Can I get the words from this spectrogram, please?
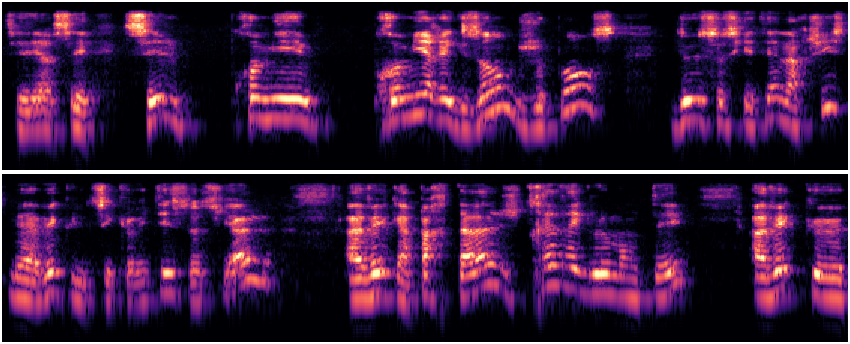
c'est-à-dire, c'est le premier, premier exemple, je pense, de société anarchiste, mais avec une sécurité sociale, avec un partage très réglementé, avec, euh,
